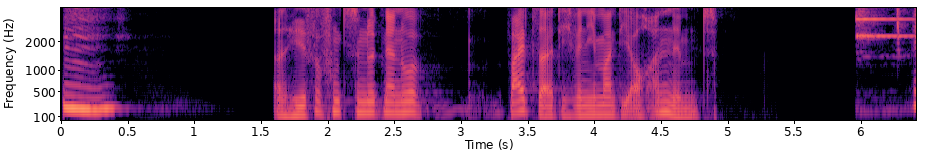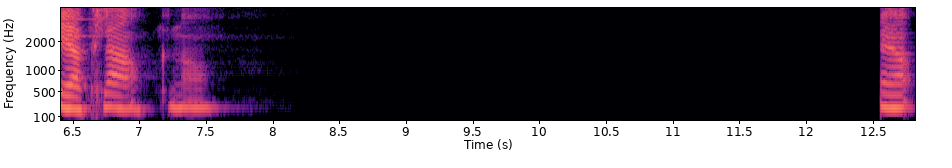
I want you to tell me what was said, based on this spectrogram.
Mhm. Äh, Hilfe funktioniert ja nur beidseitig, wenn jemand die auch annimmt. Ja, klar, genau. Ja.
